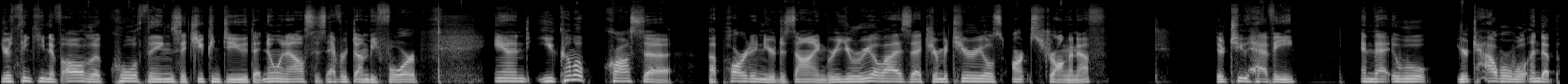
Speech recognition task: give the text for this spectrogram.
you're thinking of all the cool things that you can do that no one else has ever done before. And you come across a, a part in your design where you realize that your materials aren't strong enough, they're too heavy, and that it will your tower will end up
